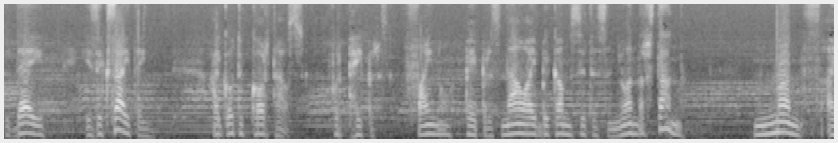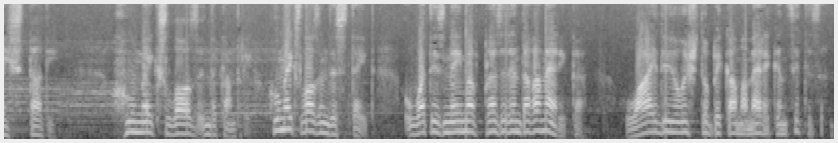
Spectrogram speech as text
Today is exciting. I go to courthouse for papers, final papers. Now I become citizen. You understand? Months I study. Who makes laws in the country? Who makes laws in the state? What is name of President of America? Why do you wish to become American citizen?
